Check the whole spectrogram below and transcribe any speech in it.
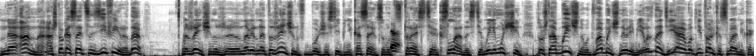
Да, Анна, а что касается зефира, да? Женщина же, наверное, это женщин в большей степени касаются вот Да. страсть к сладостям или мужчин. Потому что обычно, вот в обычное время, я, вы знаете, я вот не только с вами, как,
